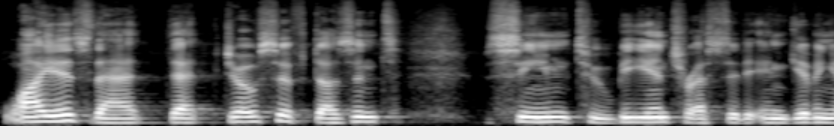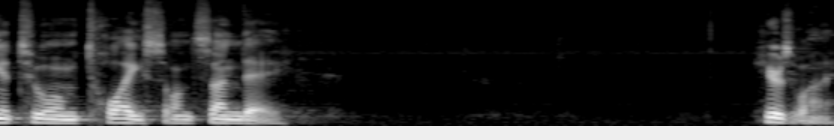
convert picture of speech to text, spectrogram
Why is that that Joseph doesn't seem to be interested in giving it to him twice on Sunday? Here's why.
